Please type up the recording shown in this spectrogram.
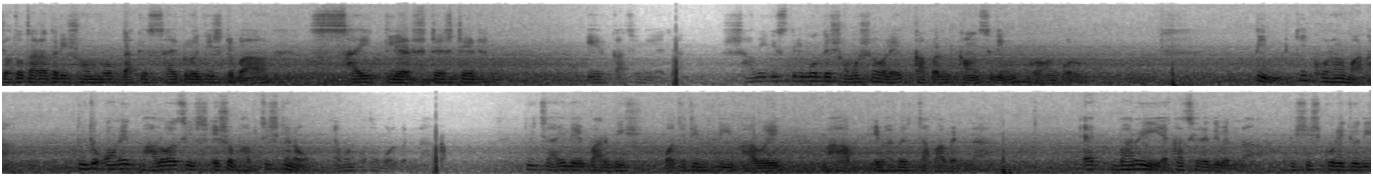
যত তাড়াতাড়ি সম্ভব তাকে সাইকোলজিস্ট বা সাইক্লিয়াস্টেস্টের এর কাছে নিয়ে যান। স্বামী স্ত্রীর মধ্যে সমস্যা হলে কাপল কাউন্সিলিং গ্রহণ করুন। তিন, কি করার মানা? তুই তো অনেক ভালো আছিস, এসব ভাবছিস কেন? এমন কথা বলবেন না। তুই চাইলে পারবিস পজিটিভলি ভাবে ভাব এভাবে চাপাবেন না। একবারেই একা ছেড়ে দেবেন না। বিশেষ করে যদি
